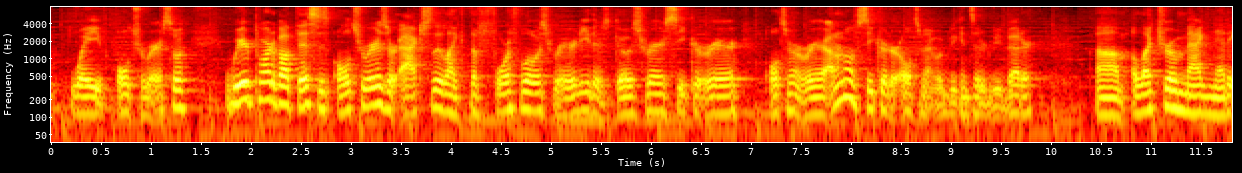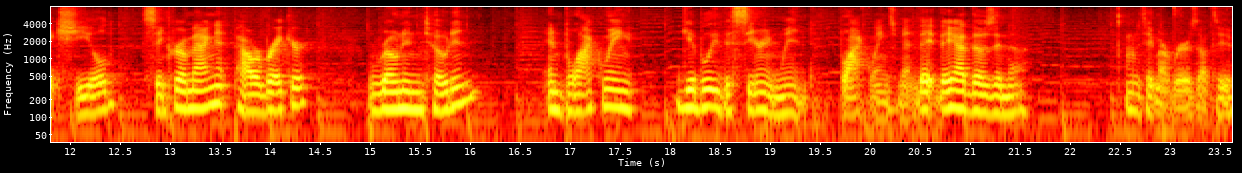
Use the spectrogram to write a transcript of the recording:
Wave Ultra Rare. So, weird part about this is Ultra Rares are actually like the fourth lowest rarity. There's Ghost Rare, Secret Rare, Ultimate Rare. I don't know if Secret or Ultimate would be considered to be better. Um, Electromagnetic Shield, Synchro Magnet, Power Breaker, Ronin Totem, and Blackwing Ghibli the Searing Wind. Blackwings, man. They, they had those in. Uh, I'm going to take my rares out too.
